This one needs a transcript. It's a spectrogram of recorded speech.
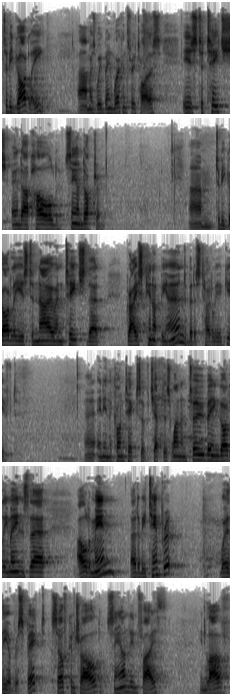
to be godly, um, as we've been working through Titus, is to teach and uphold sound doctrine. Um, to be godly is to know and teach that grace cannot be earned, but it's totally a gift. Uh, and in the context of chapters 1 and 2, being godly means that Older men are to be temperate, worthy of respect, self controlled, sound in faith, in love,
